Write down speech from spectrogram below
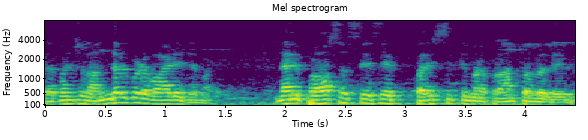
ప్రపంచంలో అందరూ కూడా వాడేది అన్నమాట. దాన్ని ప్రాసెస్ చేసే పరిస్థితి మన ప్రాంతంలో లేదు.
